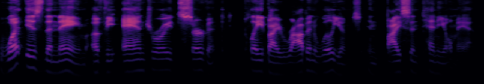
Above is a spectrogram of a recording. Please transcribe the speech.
What is the name of the android servant played by Robin Williams in Bicentennial Man?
